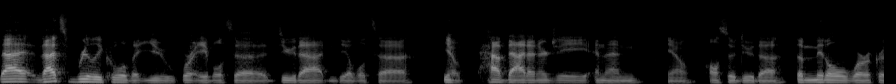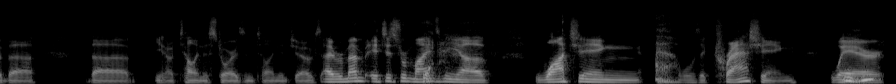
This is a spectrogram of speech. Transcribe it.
that that's really cool that you were able to do that and be able to you know have that energy and then you know also do the the middle work or the the you know telling the stories and telling the jokes i remember it just reminds me of watching what was it crashing where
